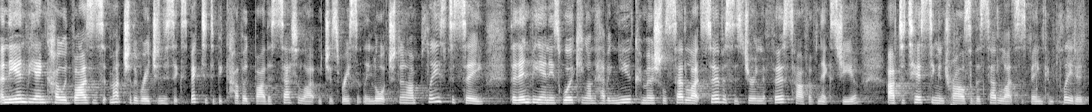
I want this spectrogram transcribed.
And the NBN Co advises that much of the region is expected to be covered by the satellite which has recently launched. And I'm pleased to see that NBN is working on having new commercial satellite services during the first half of next year after testing and trials of the satellites has been completed.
